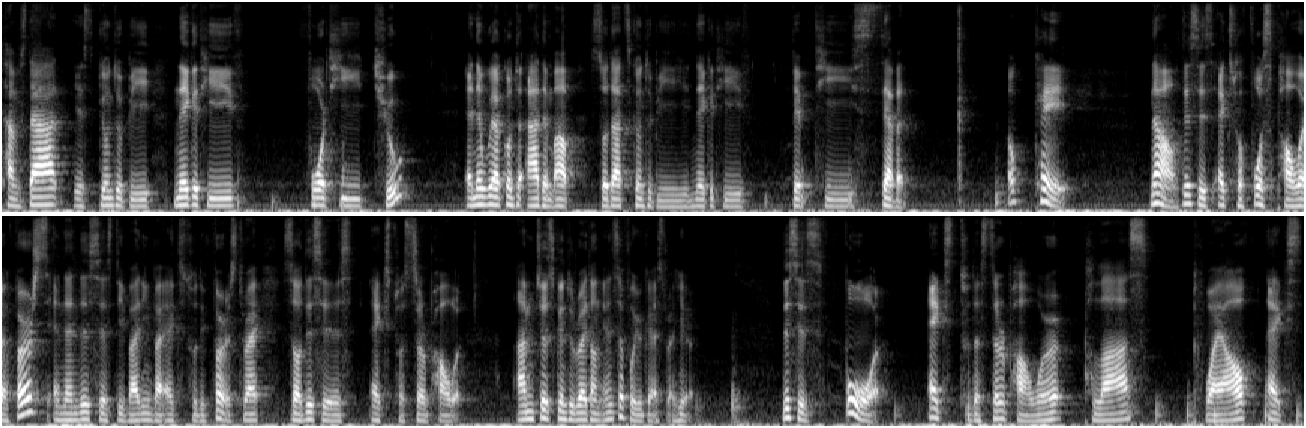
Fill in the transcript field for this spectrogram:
times that is going to be negative 42. And then we are going to add them up. So that's going to be negative 57. Okay. Now, this is x to the fourth power at first, and then this is dividing by x to the first, right? So this is x to the third power. I'm just going to write down the answer for you guys right here. This is 4x to the third power plus 12x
